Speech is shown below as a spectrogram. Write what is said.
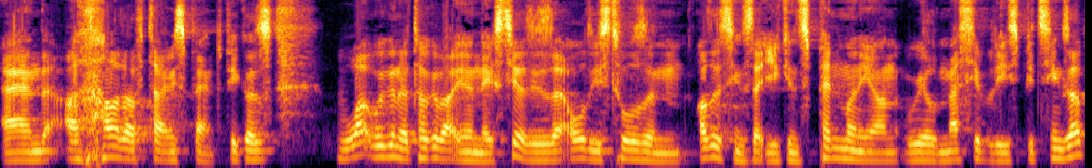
and a lot of time spent because what we're going to talk about in the next years is that all these tools and other things that you can spend money on will massively speed things up.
